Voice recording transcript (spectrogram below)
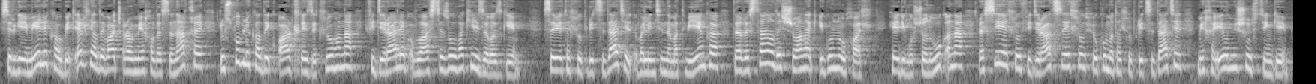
Сергей Меликов бет эрхелде вачрав мехалда санахе республикалды квартлезе тлюхана федералеб власти зул вакизавазги. Советахлу председатель Валентина Матвиенко Дагестаналды шуанак игунухал. Хедингу шонвукана Россиялу Федерациялу хукуматалу председатель Михаил Мишустинги.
